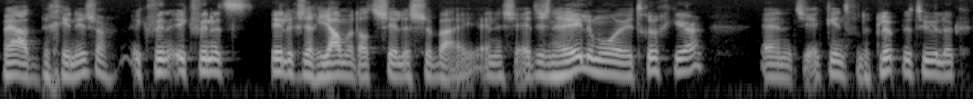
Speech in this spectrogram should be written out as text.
maar ja, het begin is er. Ik vind, ik vind het eerlijk gezegd jammer dat Sillis bij NEC. Het is een hele mooie terugkeer. En het is een kind van de club natuurlijk.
